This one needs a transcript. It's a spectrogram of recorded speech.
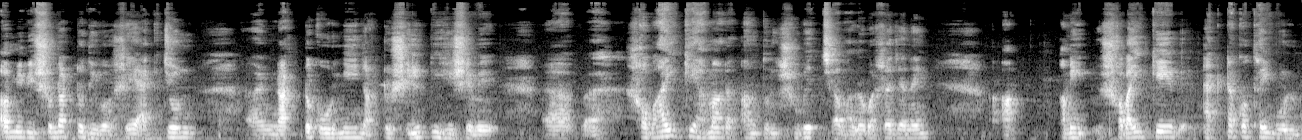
আমি বিশ্বনাট্য দিবসে একজন নাট্যকর্মী, নাট্যশিল্পী হিসেবে সবাইকে আমার আন্তরিক শুভেচ্ছা, ভালোবাসা জানাই। আমি সবাইকে একটা কথাই বলব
